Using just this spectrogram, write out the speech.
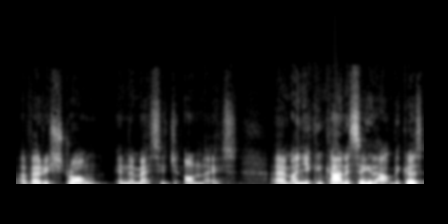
are very strong in the message on this. Um, and you can kind of see that because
